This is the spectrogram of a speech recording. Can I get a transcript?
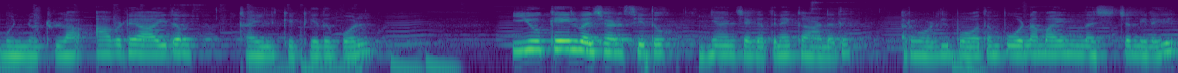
മുന്നോട്ടുള്ള അവിടെ ആയുധം കയ്യിൽ കിട്ടിയതുപോലെ. യു കെയിൽ വെച്ചാണ് സിധു ഞാൻ ജഗത്തിനെ കാണുന്നത്. റോഡിൽ ബോധം പൂർണമായും നശിച്ച നിലയിൽ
